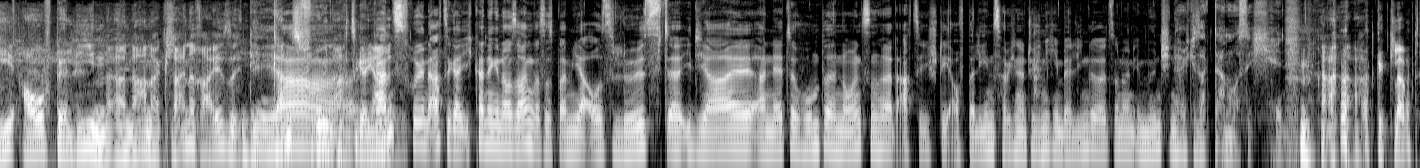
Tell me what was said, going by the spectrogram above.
Stehe auf Berlin. Äh, Nana, kleine Reise in die ganz frühen 80er Jahre. Ganz frühen 80er. Ich kann dir genau sagen, was es bei mir auslöst. Äh, Ideal, Annette Humpe, 1980. Ich stehe auf Berlin. Das habe ich natürlich nicht in Berlin gehört, sondern in München. Da habe ich gesagt, da muss ich hin. Hat geklappt.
